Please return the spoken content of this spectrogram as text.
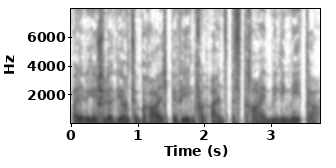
weil ja wie geschildert wir uns im Bereich bewegen von 1 bis 3 Millimeter.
